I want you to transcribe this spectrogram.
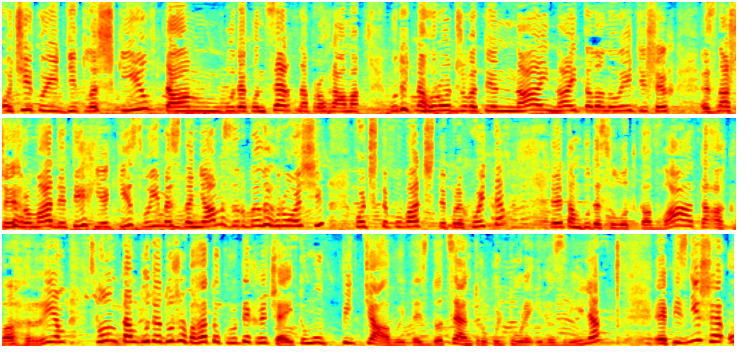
очікують дітлашків. Там буде концертна програма. Будуть нагороджувати най-найталановитіших з нашої громади, тих, які своїми знаннями заробили гроші. Хочете побачити, приходьте. Е, Там буде солодка вата, аквагрим. Словом, там буде дуже багато крутих речей. Тому підтягуйтесь до центру культури і дозвілля. Е, Пізніше о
